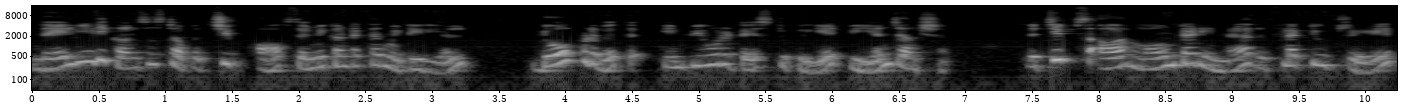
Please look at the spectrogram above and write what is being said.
The LED consists of a chip of semiconductor material doped with impurities to create PN junction. The chips are mounted in a reflective tray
